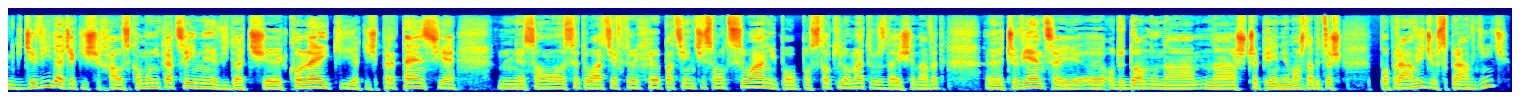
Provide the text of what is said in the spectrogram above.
gdzie widać jakiś chaos komunikacyjny, widać kolejki, jakieś pretensje. Są sytuacje, w których pacjenci są odsyłani po, po 100 kilometrów, zdaje się nawet, e, czy więcej e, od domu na, na szczepienie. Można by coś poprawić, usprawnić?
